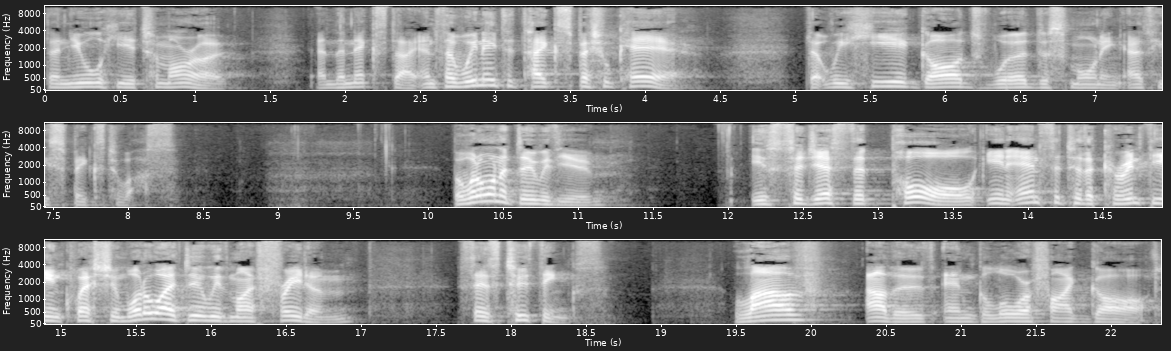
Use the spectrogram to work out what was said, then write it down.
than you will hear tomorrow and the next day. And so we need to take special care that we hear God's word this morning as He speaks to us. But what I want to do with you is suggest that Paul, in answer to the Corinthian question, What do I do with my freedom? says two things love others and glorify God.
